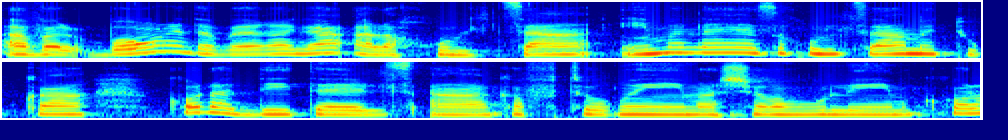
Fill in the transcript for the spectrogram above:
אבל בואו נדבר רגע על החולצה, אימא'לה איזה חולצה מתוקה, כל הדיטיילס, הכפתורים, השרוולים, כל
